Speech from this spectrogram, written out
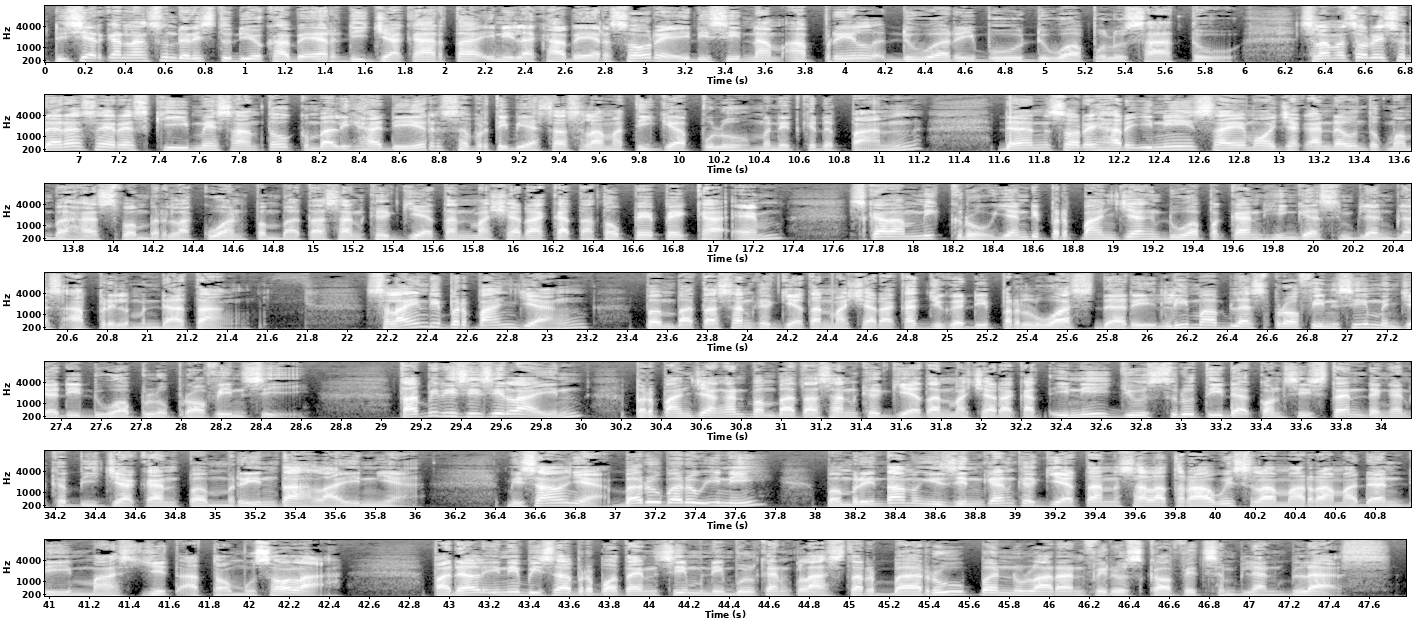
Disiarkan langsung dari studio KBR di Jakarta, inilah KBR Sore, edisi 6 April 2021. Selamat sore saudara, saya Reski Mesanto kembali hadir seperti biasa selama 30 menit ke depan. Dan sore hari ini saya mau ajak Anda untuk membahas pemberlakuan pembatasan kegiatan masyarakat atau PPKM skala mikro yang diperpanjang dua pekan hingga 19 April mendatang. Selain diperpanjang, pembatasan kegiatan masyarakat juga diperluas dari 15 provinsi menjadi 20 provinsi. Tapi di sisi lain, perpanjangan pembatasan kegiatan masyarakat ini justru tidak konsisten dengan kebijakan pemerintah lainnya. Misalnya, baru-baru ini, pemerintah mengizinkan kegiatan salat rawih selama Ramadan di masjid atau musola. Padahal ini bisa berpotensi menimbulkan klaster baru penularan virus COVID-19.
